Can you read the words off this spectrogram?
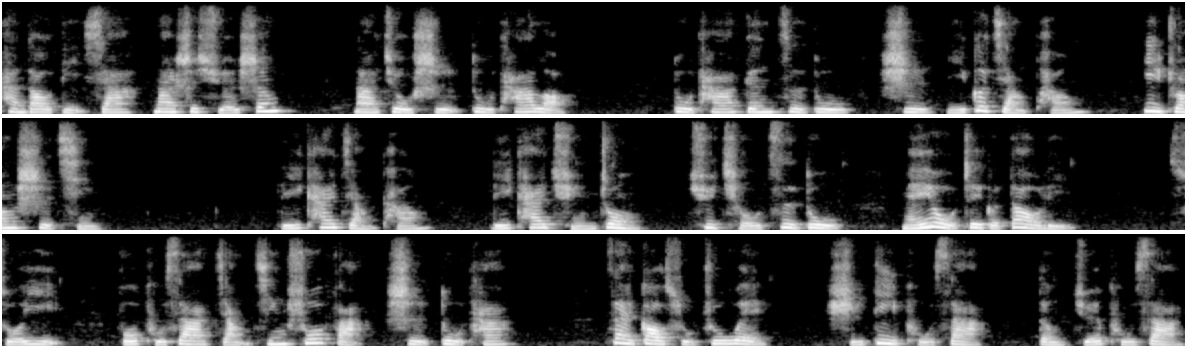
看到底下那是学生，那就是度他了。度他跟自度是一个讲堂，一桩事情。离开讲堂，离开群众，去求自度，没有这个道理。所以佛菩萨讲经说法是度他。再告诉诸位，十地菩萨等觉菩萨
